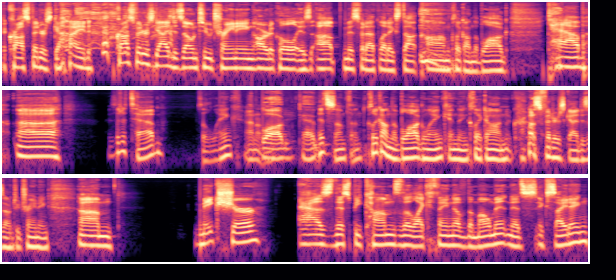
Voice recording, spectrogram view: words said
A CrossFitter's Guide, CrossFitter's Guide to Zone 2 Training article is up, misfitathletics.com. Click on the blog tab. Uh, Is it a tab? It's a link. I don't know. Blog tab. It's something. Click on the blog link and then click on CrossFitters Guide to Zone 2 Training. Um, make sure as this becomes the like thing of the moment and it's exciting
